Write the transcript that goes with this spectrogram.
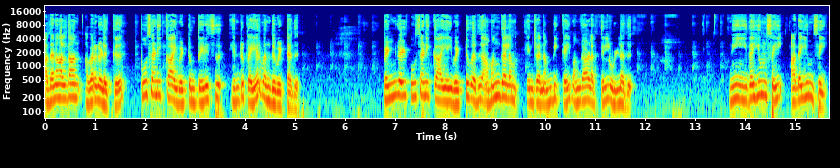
அதனால்தான் அவர்களுக்கு பூசணிக்காய் வெட்டும் பெரிசு என்று பெயர் வந்துவிட்டது. பெண்கள் பூசணிக்காயை வெட்டுவது அமங்கலம் என்ற நம்பிக்கை வங்காளத்தில் உள்ளது. நீ இதையும் செய் அதையும் செய்.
